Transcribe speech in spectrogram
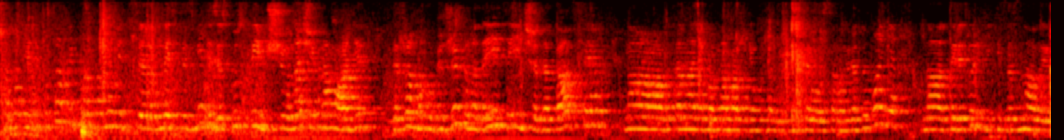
Шановні депутати, пропонується внести зміни в зв'язку з тим, що нашій громаді державного бюджету надається інша дотація на виконання повноважень органів місцевого самоврядування на територіях, які зазнали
